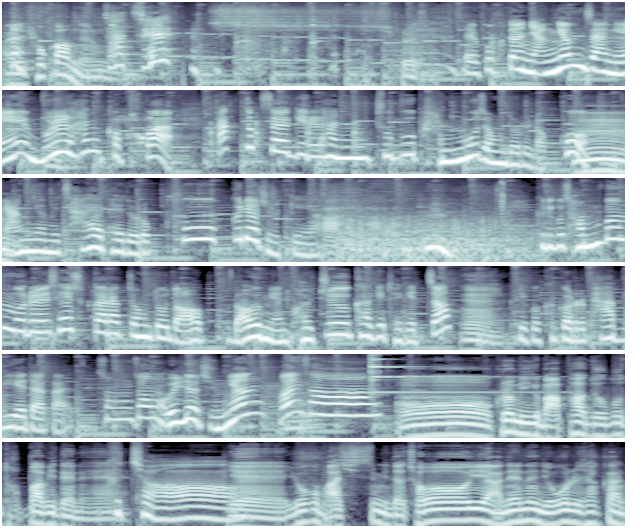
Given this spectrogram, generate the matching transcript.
아니 효과음 내는 거. 자체 그래서 네, 볶던 양념장에 물 한 컵과 깍둑썰기를 한 두부 반모 정도를 넣고 음. 양념이 잘 배도록 푹 끓여줄게요. 아, 음. 그리고 전분물을 세 숟가락 정도 넣, 넣으면 걸쭉하게 되겠죠? 예. 그리고 그거를 밥 위에다가 송송 올려주면 완성. 오, 그럼 이게 마파두부 덮밥이 되네. 그쵸. 예, 요거 맛있습니다. 저희 아내는 요거를 잠깐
